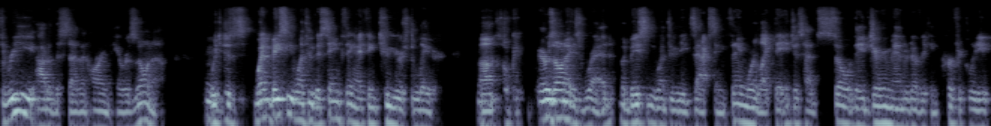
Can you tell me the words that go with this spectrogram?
three out of the seven are in Arizona which mm. is when basically went through the same thing I think two years later. Uh, mm. so Arizona is red, but basically went through the exact same thing where like they just had so they gerrymandered everything perfectly,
